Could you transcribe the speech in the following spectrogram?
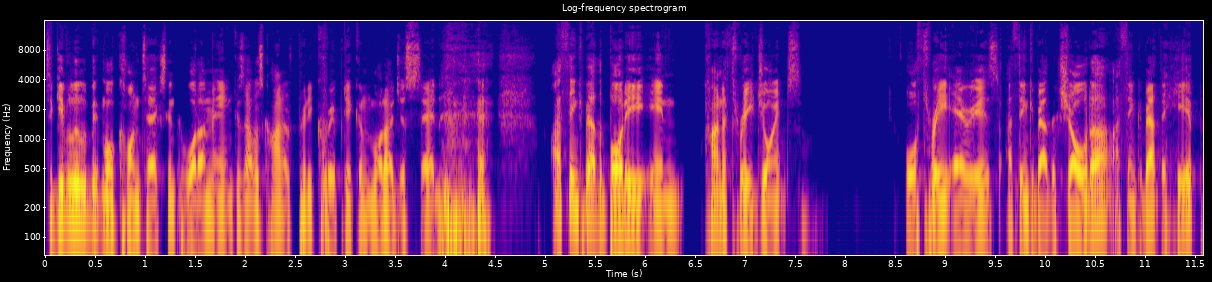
to give a little bit more context into what I mean, because that was kind of pretty cryptic on what I just said, I think about the body in kind of three joints or three areas. I think about the shoulder, I think about the hip,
